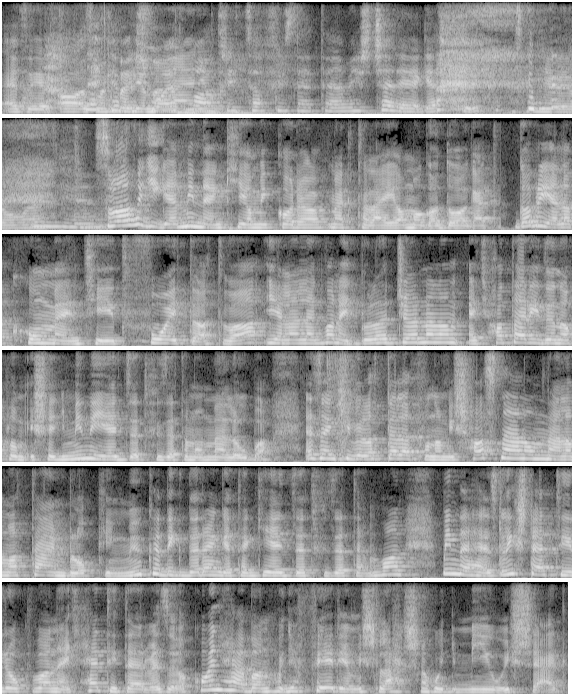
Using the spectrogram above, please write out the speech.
Ezért az Nekem meg is volt matrica füzetem, és cserélgettük. Ez nagyon jó volt. Szóval, hogy igen, mindenki, amikor a, megtalálja a maga dolgát. Gabriela kommentjét folytatva, jelenleg van egy bullet journalom, egy határidőnaplom és egy mini jegyzetfüzetem a melóba. Ezen kívül a telefonom is használom, nálam a time blocking működik, de rengeteg jegyzetfüzetem van. Mindenhez listát írok, van egy heti tervező a konyhában, hogy a férjem is lássa, hogy mi újság.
